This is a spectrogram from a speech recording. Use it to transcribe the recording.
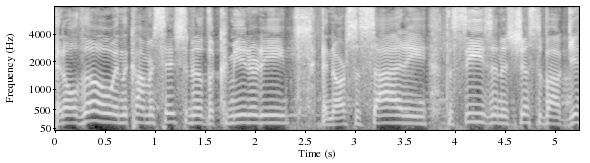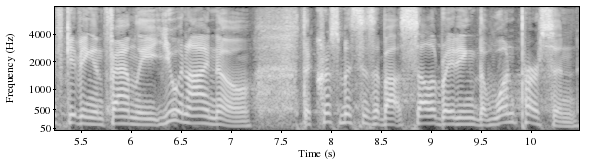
And although in the conversation of the community and our society, the season is just about gift giving and family, you and I know that Christmas is about celebrating the one person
